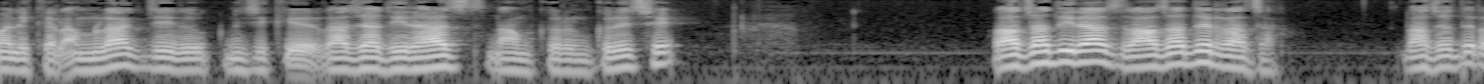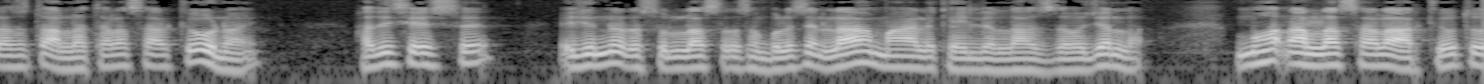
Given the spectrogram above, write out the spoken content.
মালিক আল আমলাক, যে লোক নিজেকে রাজাদিরাজ নামকরণ করেছে। রাজাদিরাজ রাজাদের রাজা। রাজাদের রাজা তো আল্লাহ তালা আর কেউ নয়। হাদিসে এসে এই জন্য রসুল্লাহ বলেছেন, লা মা আলিকা ইল্লাহ মহান আল্লাহ সাল্লাহ আর কেউ তো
